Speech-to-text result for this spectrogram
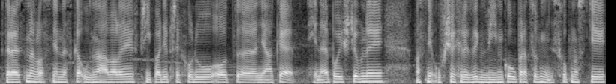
které jsme vlastně dneska uznávali v případě přechodu od eh, nějaké jiné pojišťovny, vlastně u všech rizik s výjimkou pracovní neschopnosti,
